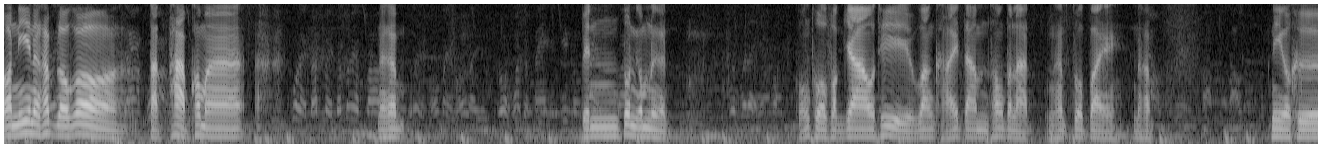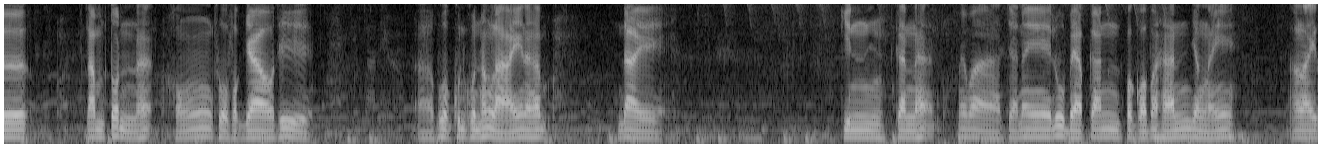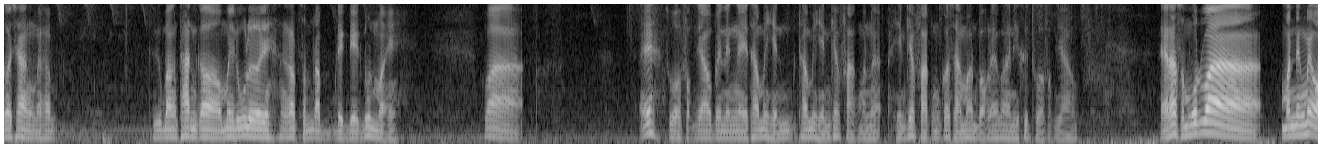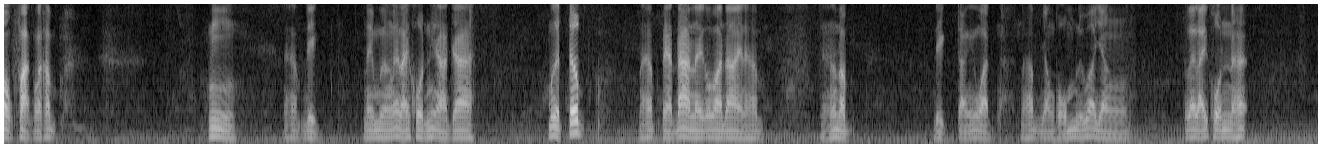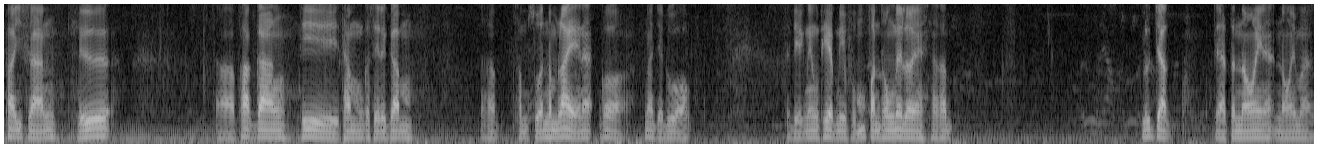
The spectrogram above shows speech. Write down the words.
ตอนนี้นะครับเราก็ตัดภาพเข้ามานะครับ เป็นต้นกำเนิดของถั่วฝักยาวที่วางขายตามท้องตลาดนะครับทั่วไปนะครับ นี่ก็คือลำต้นนะฮะของถั่วฝักยาวที่พวกคุณคุณทั้งหลายนะครับ ได้ กินกันนะฮะไม่ว่าจะในรูปแบบการประกอบอาหารอย่างไหนอะไรก็ช่างนะครับ คือบางท่านก็ไม่รู้เลยนะครับสำหรับเด็กๆรุ่นใหม่ ว่า เอ๊ะถั่วฝักยาวเป็นยังไง ถ้าไม่เห็นถ้าไม่เห็นแค่ฝักมันนะเห็นแค่ฝักมันก็สามารถบอกได้ว่านี่คือถั่วฝักยาว แต่ถ้าสมมุติว่ามันยังไม่ออกฝักแล้วครับ นี่นะครับเด็กในเมืองหลายๆคนนี่อาจจะมืดตึ๊บ นะครับแปดด้านเลยก็ว่าได้นะครับแต่สำหรับเด็กต่างจังหวัดนะครับ อย่างผมหรือว่าอย่างหลาย ๆ คนนะฮะภาคอีสานหรืออภาคกลางที่ทำเกษตรกรรมนะครับทำสวนทำไร่นะก็น่าจะดูออกแต่เด็กในกรุงเทพนี่ผมฟันธงได้เลยนะครับ รู้จักแต่อัตน้อยนะน้อยมาก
